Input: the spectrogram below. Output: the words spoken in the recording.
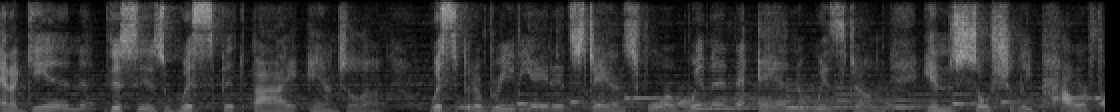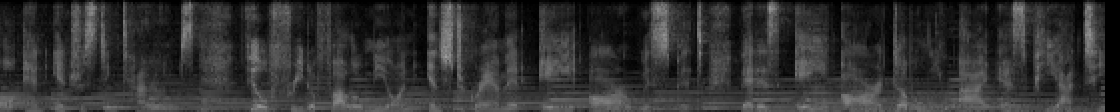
And again, this is Wispit by Angela. Wispit abbreviated stands for Women and Wisdom in Socially Powerful and Interesting Times. Feel free to follow me on Instagram at ARWispit, that is A R W I S P I T,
